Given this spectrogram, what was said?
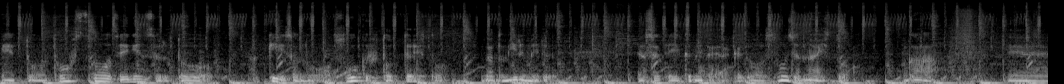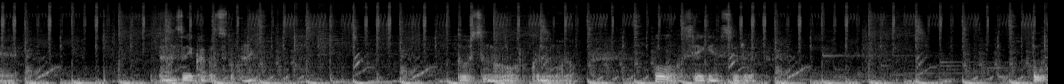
えっ、ー、と糖質を制限するとはっきりそのすごく太ってる人だとみるみる痩せていくみたいだけどそうじゃない人が、えー、炭水化物とかね糖質の含むものを制限する。と、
